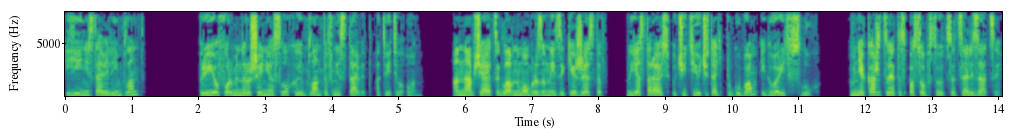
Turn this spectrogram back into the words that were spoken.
Ей не ставили имплант? При ее форме нарушения слуха имплантов не ставят, ответил он. Она общается главным образом на языке жестов, но я стараюсь учить ее читать по губам и говорить вслух. Мне кажется, это способствует социализации.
